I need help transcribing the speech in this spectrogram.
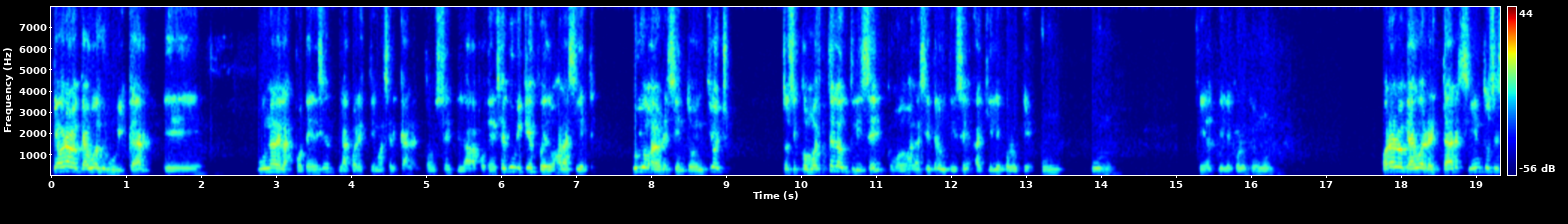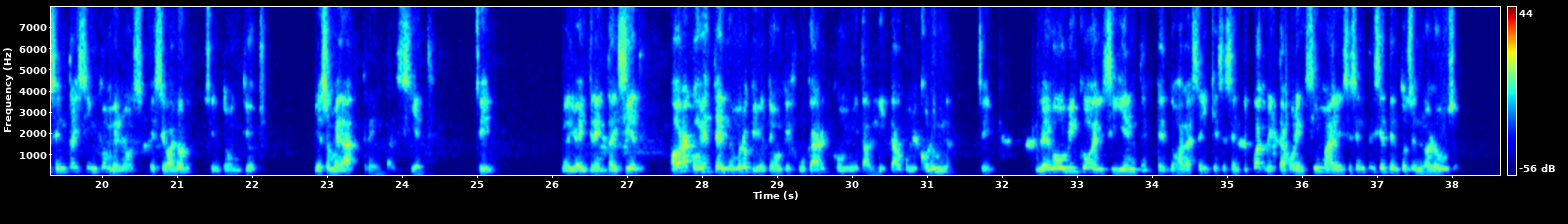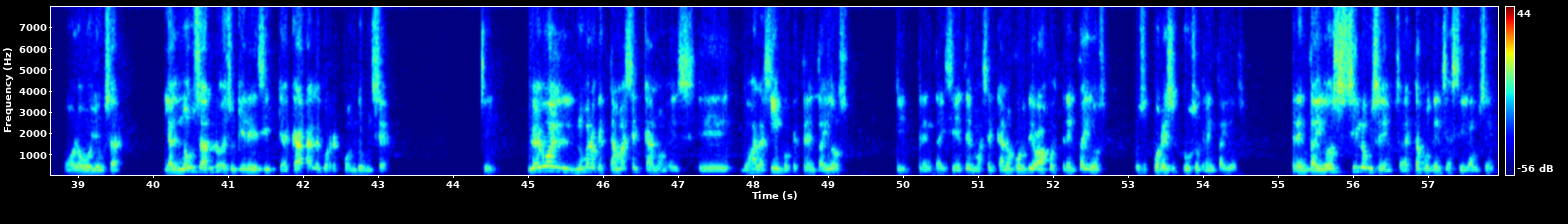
Y ahora lo que hago es ubicar eh, una de las potencias, la cual esté más cercana. Entonces, la potencia que ubiqué fue 2 a la 7, cuyo valor es 128. Entonces, como esta la utilicé, como 2 a la 7 la utilicé, aquí le coloqué un 1. ¿Sí? Aquí le coloqué un 1. Ahora lo que hago es restar 165 menos ese valor, 128. Y eso me da 37. ¿Sí? Me dio ahí 37. Ahora con este es el número que yo tengo que jugar con mi tablita o con mi columna. ¿Sí? Luego ubico el siguiente, que es 2 a la 6, que es 64, y está por encima del 67, entonces no lo uso. No lo voy a usar. Y al no usarlo, eso quiere decir que acá le corresponde un 0. ¿Sí? Luego el número que está más cercano es 2 eh, a la 5, que es 32. ¿Sí? 37, el más cercano por debajo es 32, entonces por eso uso 32. 32 sí lo usé, o sea, esta potencia sí la usé.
